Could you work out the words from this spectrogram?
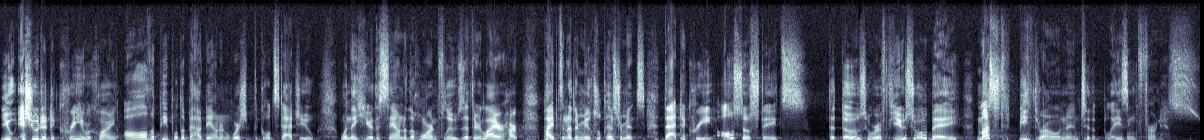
You issued a decree requiring all the people to bow down and worship the gold statue when they hear the sound of the horn, flute, zither, lyre, harp, pipes, and other musical instruments. That decree also states that those who refuse to obey must be thrown into the blazing furnace.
